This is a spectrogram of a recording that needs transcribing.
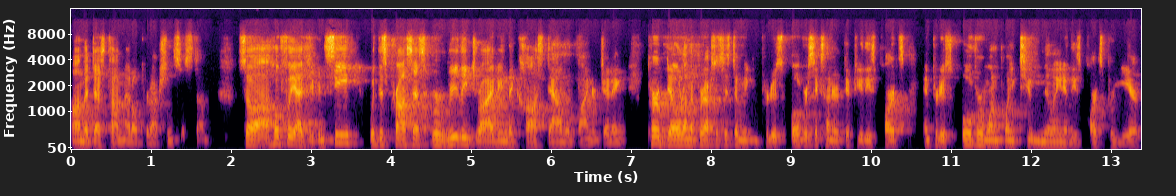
on the desktop metal production system. So uh, hopefully, as you can see with this process, we're really driving the cost down with binder jetting. Per build on the production system, we can produce over 650 of these parts and produce over 1.2 million of these parts per year.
